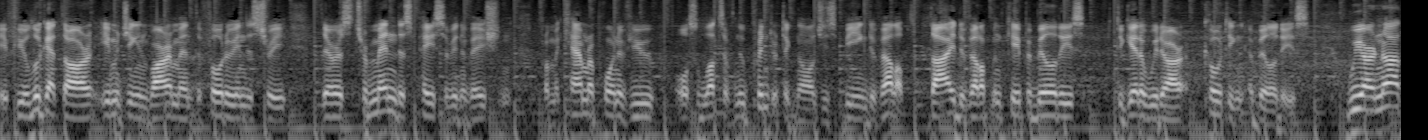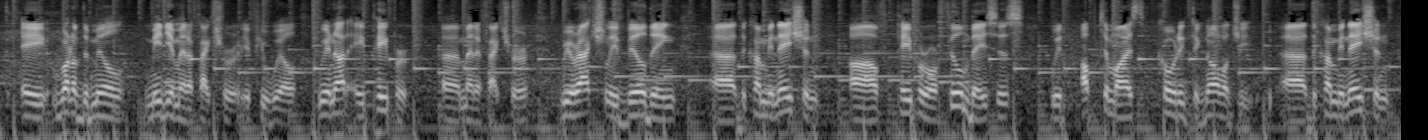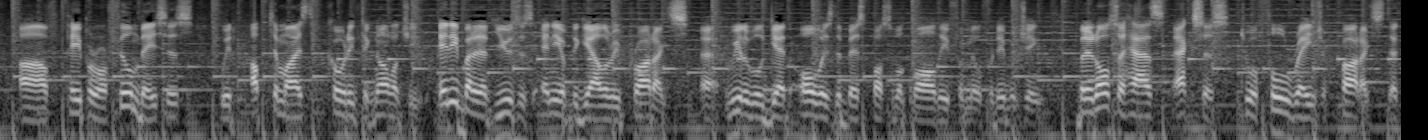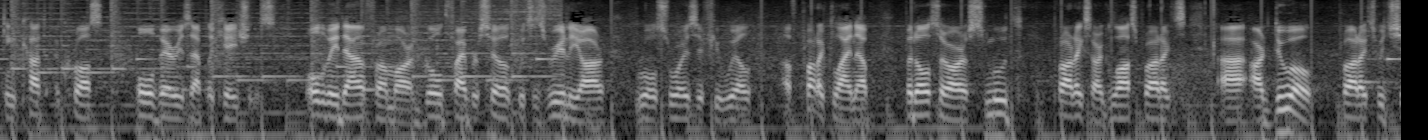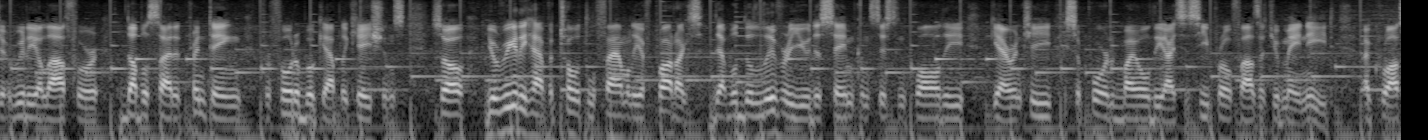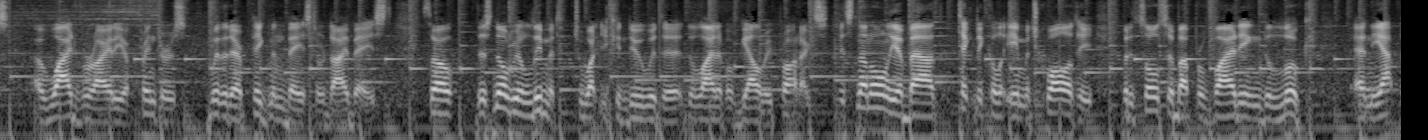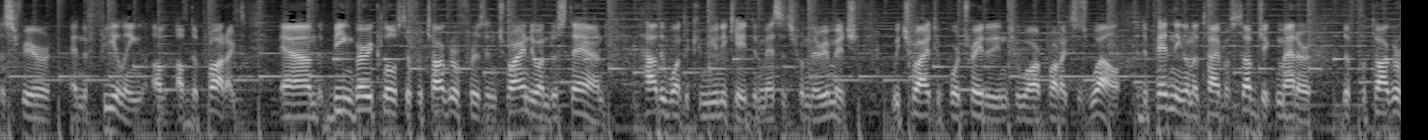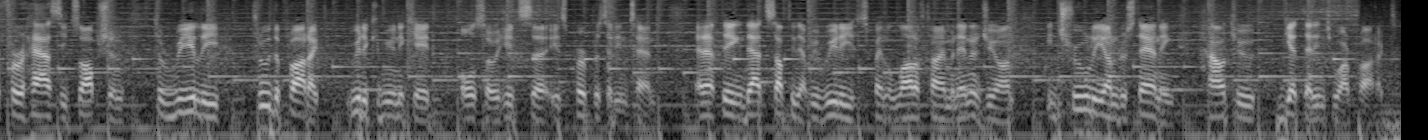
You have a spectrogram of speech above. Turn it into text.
If you look at our imaging environment, the photo industry, there is tremendous pace of innovation from a camera point of view, also lots of new printer technologies being developed, dye development capabilities together with our coating abilities. We are not a run-of-the-mill media manufacturer, if you will. We're not a paper uh, manufacturer. We are actually building uh, the combination of paper or film bases with optimized coating technology. Uh, the combination of paper or film bases with optimized coating technology. Anybody that uses any of the Galerie products uh, really will get always the best possible quality from Ilford Imaging. But it also has access to a full range of products that can cut across all various applications. All the way down from our gold fiber silk, which is really our Rolls Royce, if you will, of product lineup, but also our smooth products, our gloss products, uh, our duo products which really allow for double-sided printing for photo book applications. So you really have a total family of products that will deliver you the same consistent quality guarantee supported by all the ICC profiles that you may need across a wide variety of printers whether they're pigment based or dye based. So there's no real limit to what you can do with the, the lineup of Galerie products. It's not only about technical image quality but it's also about providing the look and the atmosphere and the feeling of, of the product. And being very close to photographers and trying to understand how they want to communicate the message from their image, we try to portray it into our products as well. Depending on the type of subject matter, the photographer has its option to really, through the product, really communicate also its, uh, its purpose and intent. And I think that's something that we really spend a lot of time and energy on in truly understanding how to get that into our product.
